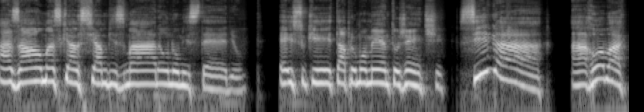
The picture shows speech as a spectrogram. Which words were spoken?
as almas que se abismaram no mistério. É isso que tá pro momento, gente. Siga arroba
